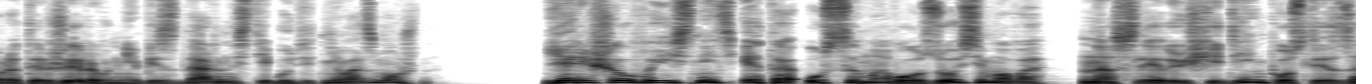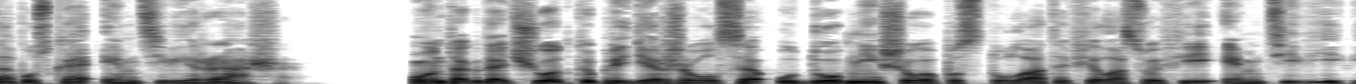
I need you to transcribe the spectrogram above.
протежирование бездарности будет невозможно. Я решил выяснить это у самого Зосимова на следующий день после запуска MTV Russia. Он тогда четко придерживался удобнейшего постулата философии MTV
